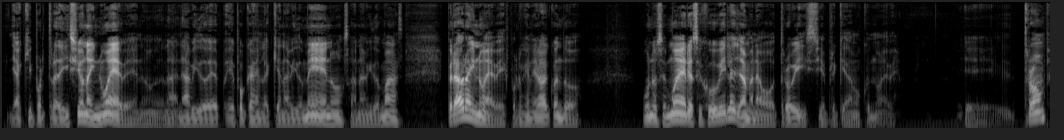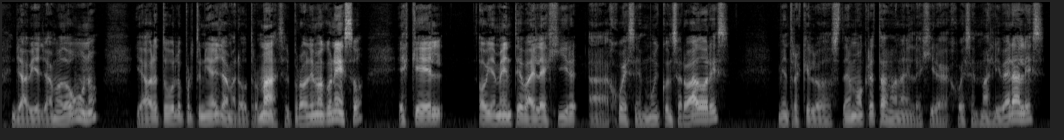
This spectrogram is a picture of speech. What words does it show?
y aquí por tradición hay nueve, ¿no? Han, habido épocas en las que han habido menos, han habido más, pero ahora hay nueve. Por lo general cuando uno se muere o se jubila, llaman a otro y siempre quedamos con nueve. Eh, Trump ya había llamado a uno y ahora tuvo la oportunidad de llamar a otro más. El problema con eso es que él obviamente va a elegir a jueces muy conservadores, mientras que los demócratas van a elegir a jueces más liberales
